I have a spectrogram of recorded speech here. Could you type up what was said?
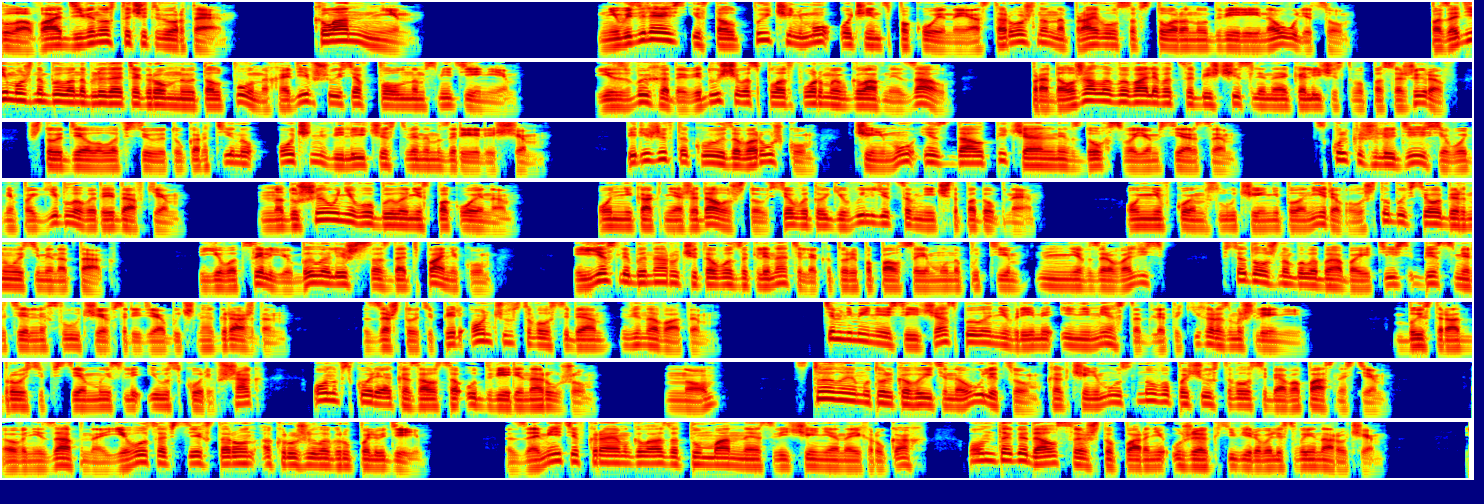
Глава 94. Клан Нин. Не выделяясь из толпы, Чиньму очень спокойно и осторожно направился в сторону дверей на улицу. Позади можно было наблюдать огромную толпу, находившуюся в полном смятении. Из выхода, ведущего с платформы в главный зал, продолжало вываливаться бесчисленное количество пассажиров, что делало всю эту картину очень величественным зрелищем. Пережив такую заварушку, Чиньму издал печальный вздох в своем сердце. Сколько же людей сегодня погибло в этой давке? На душе у него было неспокойно. Он никак не ожидал, что все в итоге выльется в нечто подобное. Он ни в коем случае не планировал, чтобы все обернулось именно так. Его целью было лишь создать панику. И если бы наручи того заклинателя, который попался ему на пути, не взорвались, все должно было бы обойтись без смертельных случаев среди обычных граждан за что теперь он чувствовал себя виноватым. Тем не менее, сейчас было не время и не место для таких размышлений. Быстро отбросив все мысли и ускорив шаг, он вскоре оказался у двери наружу. Но стоило ему только выйти на улицу, как Ченьму снова почувствовал себя в опасности. Внезапно его со всех сторон окружила группа людей. Заметив краем глаза туманное свечение на их руках, он догадался, что парни уже активировали свои наручи.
